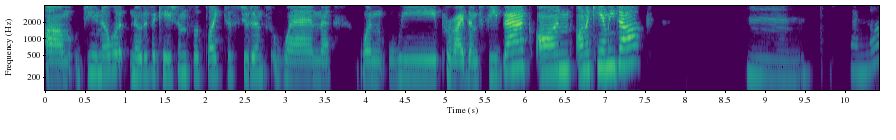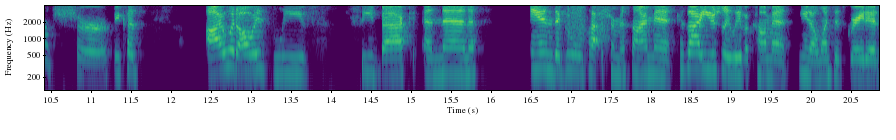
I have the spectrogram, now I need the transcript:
Um, do you know what notifications look like to students when when we provide them feedback on on a Kami doc? Hmm, I'm not sure because I would always leave feedback and then in the Google Classroom assignment, because I usually leave a comment, you know, once it's graded,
